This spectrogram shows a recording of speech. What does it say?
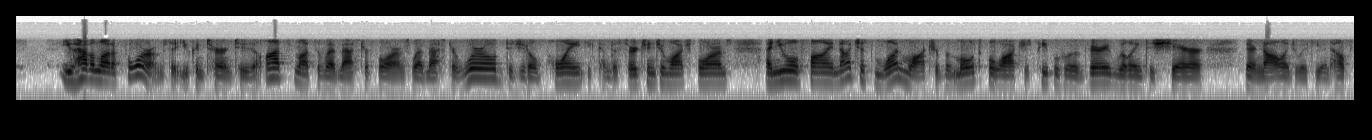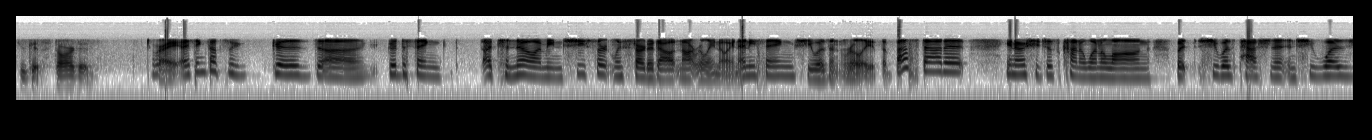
you have a lot of forums that you can turn to. Lots and lots of webmaster forums, Webmaster World, Digital Point. You come to search engine watch forums, and you will find not just one watcher, but multiple watchers, people who are very willing to share their knowledge with you and help you get started. Right. I think that's a good uh, good thing uh, to know. I mean, she certainly started out not really knowing anything. She wasn't really the best at it. You know, she just kind of went along, but she was passionate and she was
